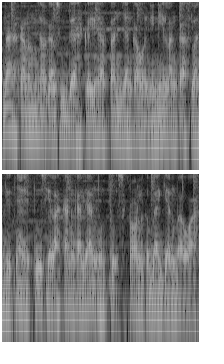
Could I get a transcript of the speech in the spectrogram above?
Nah, kalau misalkan sudah kelihatan jangkauan ini, langkah selanjutnya itu silahkan kalian untuk scroll ke bagian bawah.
